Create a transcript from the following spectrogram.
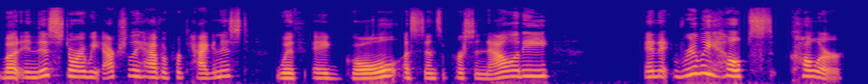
But in this story, we actually have a protagonist with a goal, a sense of personality, and it really helps color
